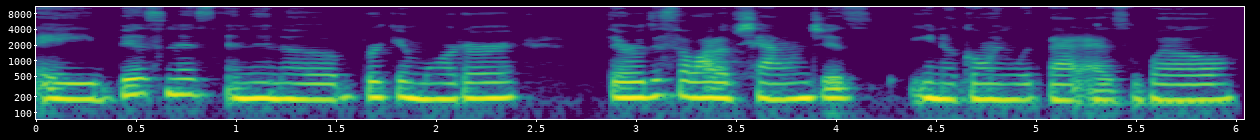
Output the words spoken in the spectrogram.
a business and then a brick and mortar there were just a lot of challenges, you know, going with that as well.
